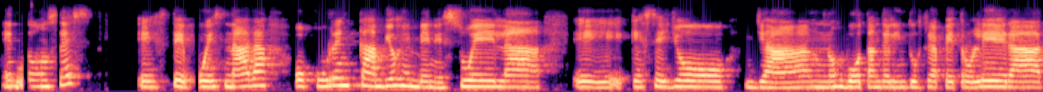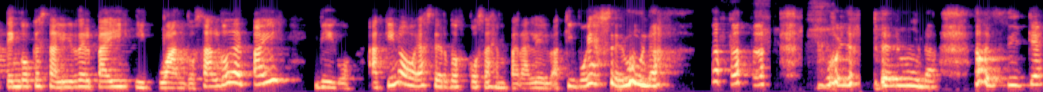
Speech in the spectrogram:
Entonces, este, pues nada, ocurren cambios en Venezuela, eh, qué sé yo, ya nos botan de la industria petrolera, tengo que salir del país y cuando salgo del país, digo, aquí no voy a hacer dos cosas en paralelo, aquí voy a hacer una. voy a hacer una. Así que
